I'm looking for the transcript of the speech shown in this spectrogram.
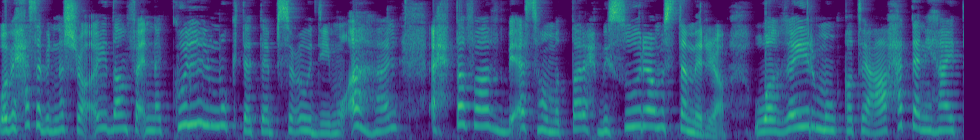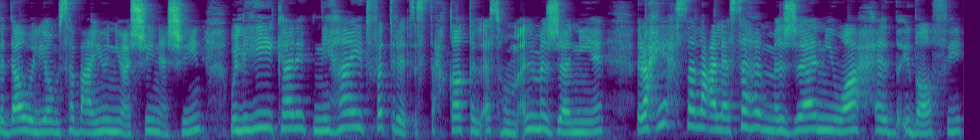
وبحسب النشرة أيضا فإن كل مكتتب سعودي مؤهل احتفظ بأسهم الطرح بصورة مستمرة وغير منقطعة حتى نهاية تداول يوم 7 يونيو 2020 واللي هي كانت نهاية فترة استحقاق الأسهم المجانية راح يحصل على سهم مجاني واحد إضافي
